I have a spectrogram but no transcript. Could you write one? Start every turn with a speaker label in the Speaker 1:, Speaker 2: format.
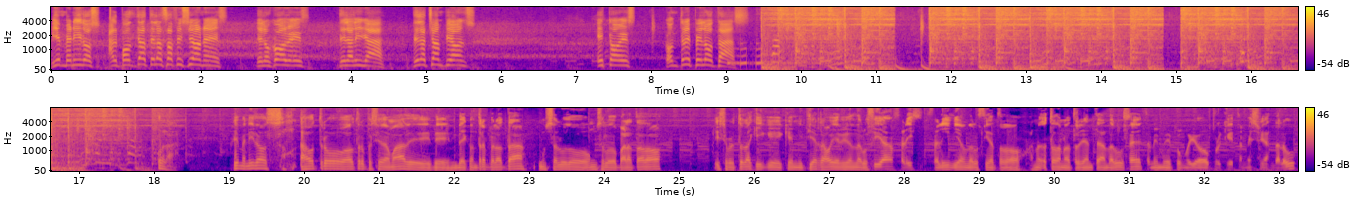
Speaker 1: Bienvenidos al podcast de las aficiones, de los goles, de la Liga, de la Champions. Esto es con tres pelotas.
Speaker 2: Hola, bienvenidos a otro, a otro episodio más de, de, de. Un saludo, un saludo para todos y sobre todo aquí que, que en mi tierra hoy es Día Andalucía. Feliz, feliz Día de Andalucía a todos, a todos nuestros oyentes andaluces. También me pongo yo porque también soy andaluz.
